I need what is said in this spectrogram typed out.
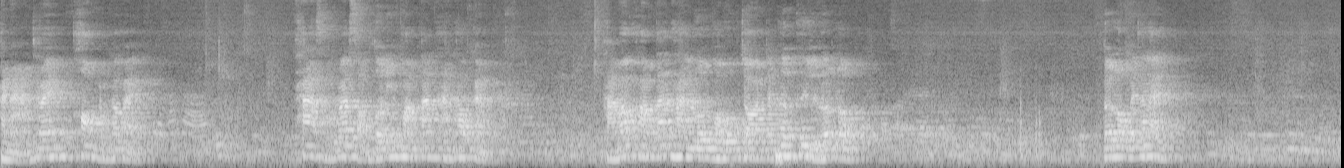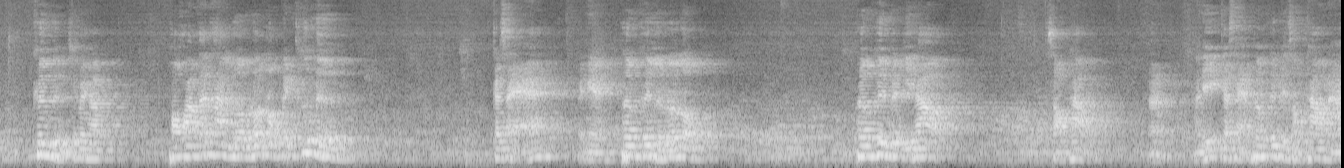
ขนานใช่ไหมคล้องมันเข้าไป ถ้าสมมติว่าสองตัวนี้ความต้านทานเท่ากัน ถามว่าความต้านทานรวมของวงจรจะเพิ่มขึ้นหรือลดลงลดลงไปเท่าไหร่ครึ่งหนึ่งใช่ไหมครับ พอความต้านทานรวมลดลงเป็นครึ่งหนึ่งกระแสเป็นไงเพิ่มขึ้นหรือลดลง เพิ่มขึ้นเป็นกี่เท่าสองเท่าอะอันนี้กระแสเพิ่มขึ้นเป็นสองเท่านะ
